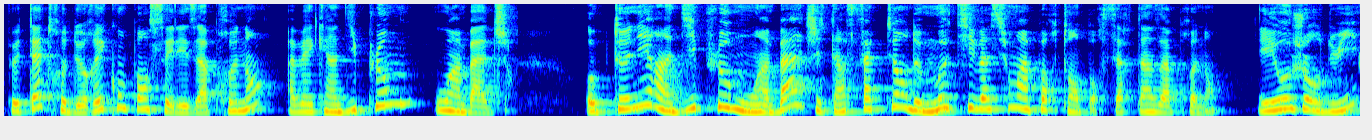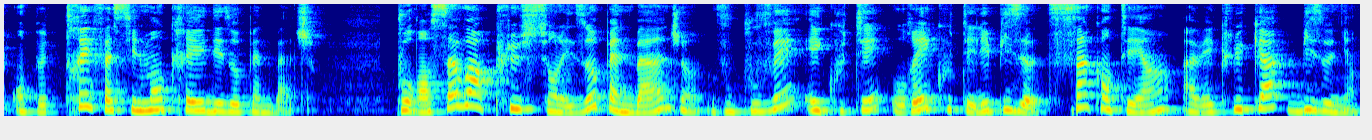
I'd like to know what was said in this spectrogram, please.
peut être de récompenser les apprenants avec un diplôme ou un badge. Obtenir un diplôme ou un badge est un facteur de motivation important pour certains apprenants. Et aujourd'hui, on peut très facilement créer des open badges. Pour en savoir plus sur les open badges, vous pouvez écouter ou réécouter l'épisode 51 avec Lucas Bisonien.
